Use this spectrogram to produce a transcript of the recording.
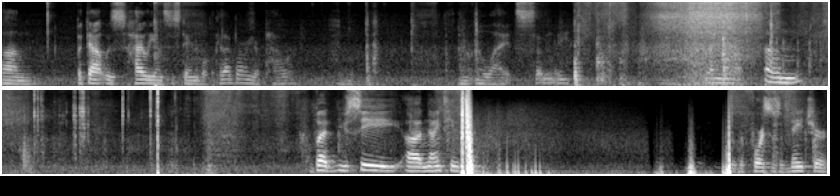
um, but that was highly unsustainable. Could I borrow your power? I don't know why it's suddenly. Um, but you see, uh, 19th of the forces of nature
